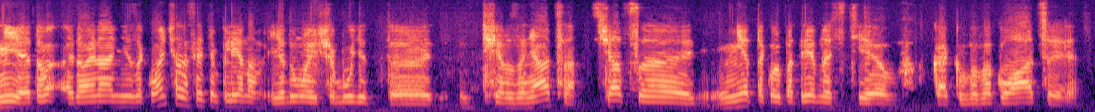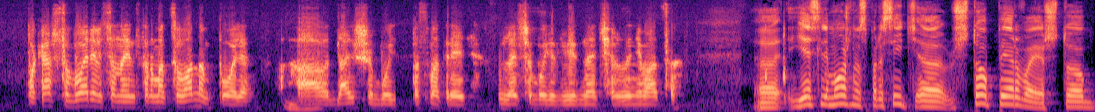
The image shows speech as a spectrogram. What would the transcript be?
Не, эта, эта война не закончилась этим пленом. Я думаю, еще будет э, чем заняться. Сейчас э, нет такой потребности, как в эвакуации. Пока что боремся на информационном поле, а дальше будет посмотреть. Дальше будет видно, чем заниматься. Э, если можно спросить, э, что первое, что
